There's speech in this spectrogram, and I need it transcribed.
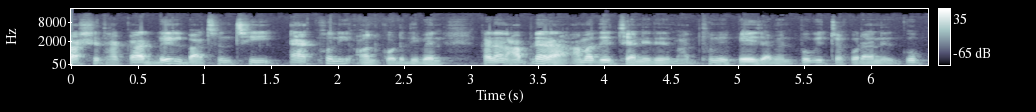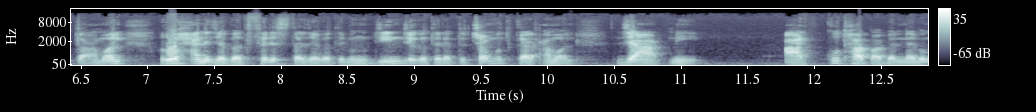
পাশে থাকার বেল বাটনটি এখনই অন করে দিবেন। কারণ আপনারা আমাদের চ্যানেলের মাধ্যমে পেয়ে যাবেন পবিত্র কোরআনের গুপ্ত আমল, রোহানি জগৎ ফেরিস্তা জগৎ এবং জিন জগতের এত চমৎকার আমল যা আপনি আর কোথাও পাবেন না। এবং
